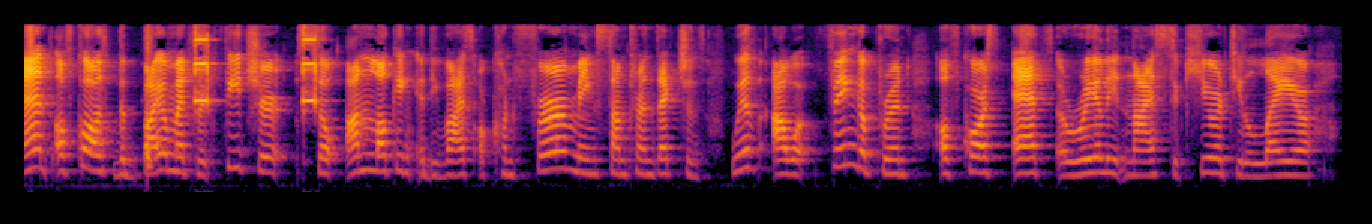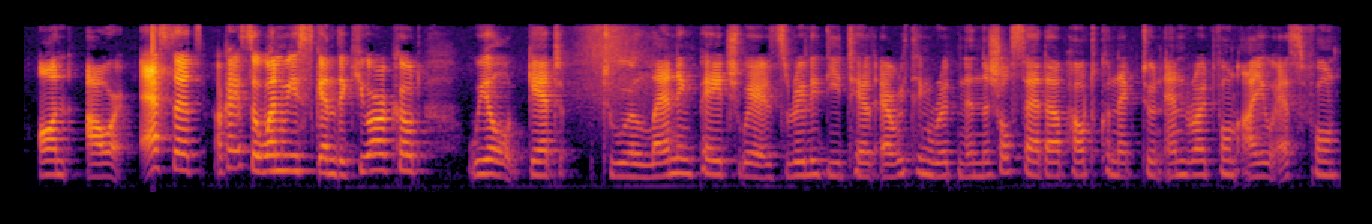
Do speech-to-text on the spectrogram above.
And of course, the biometric feature, so unlocking a device or confirming some transactions with our fingerprint, of course, adds a really nice security layer on our assets. Okay, so when we scan the QR code, we'll get to a landing page where it's really detailed, everything written, initial setup, how to connect to an Android phone, iOS phone,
